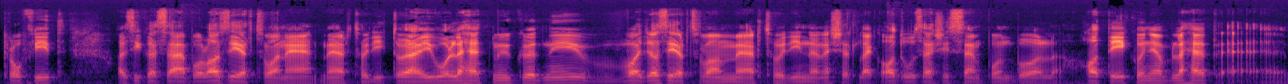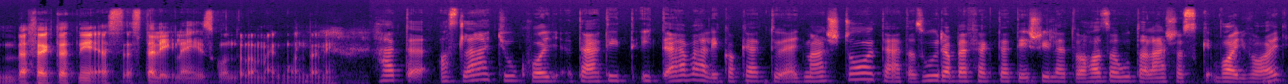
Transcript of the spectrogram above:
profit, az igazából azért van-e, mert hogy itt olyan jól lehet működni, vagy azért van, mert hogy innen esetleg adózási szempontból hatékonyabb lehet eh, befektetni, ezt, ezt elég nehéz gondolom megmondani. Hát eh, azt látjuk, hogy tehát itt, itt elválik a kettő egymástól, tehát az újrabefektetés, illetve a hazautalás az vagy-vagy.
